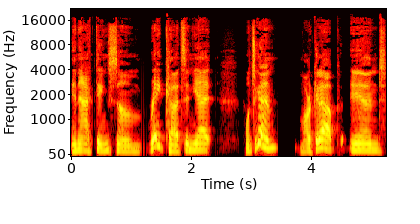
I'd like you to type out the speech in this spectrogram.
enacting some rate cuts. And yet, once again, mark it up. And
